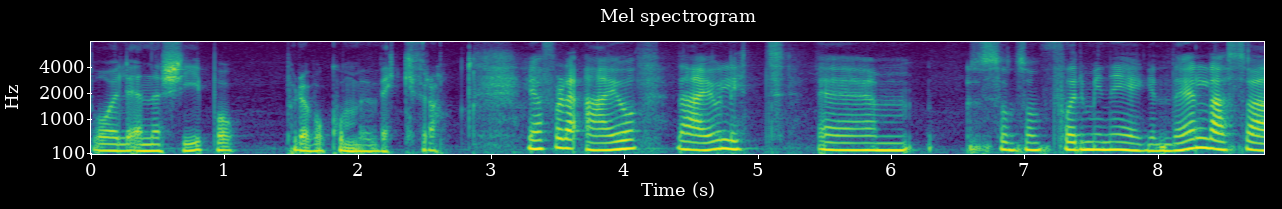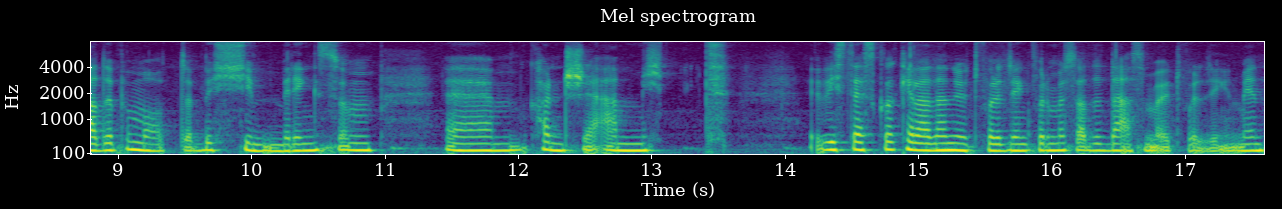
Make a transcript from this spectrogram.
på, eller energi på å prøve å komme vekk fra. Ja, for det er jo, det er jo litt Sånn som for min egen del, da, så er det på en måte bekymring som ehm, kanskje er mitt Hvis jeg skal kalle det en utfordring for meg, så er det det som er utfordringen min.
